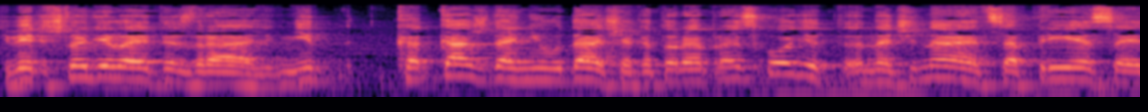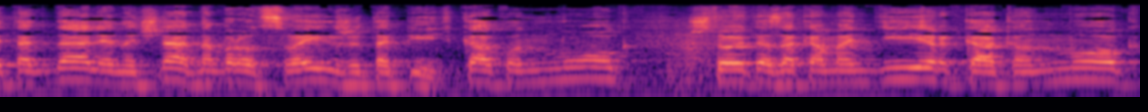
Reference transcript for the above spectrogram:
Теперь, что делает Израиль? Каждая неудача, которая происходит, начинается пресса и так далее, начинают, наоборот, своих же топить. Как он мог, что это за командир, как он мог,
